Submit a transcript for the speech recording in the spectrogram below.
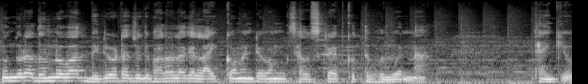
বন্ধুরা, ধন্যবাদ। ভিডিওটা যদি ভালো লাগে লাইক কমেন্ট এবং সাবস্ক্রাইব করতে ভুলবেন না। থ্যাংক ইউ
